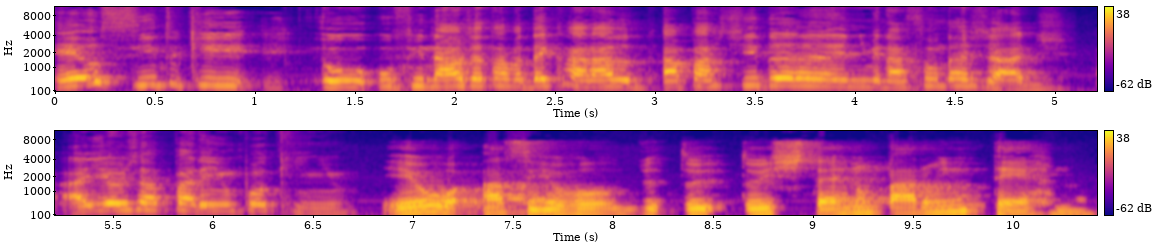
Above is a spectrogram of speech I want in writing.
Eu sinto que o, o final já estava declarado a partir da eliminação da Jade. Aí eu já parei um pouquinho. Eu, assim, eu vou do, do externo para o interno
